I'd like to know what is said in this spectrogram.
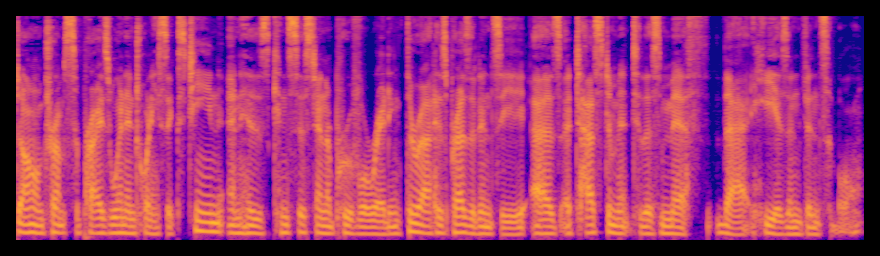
Donald Trump's surprise win in 2016 and his consistent approval rating throughout his presidency as a testament to this myth that he is invincible.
